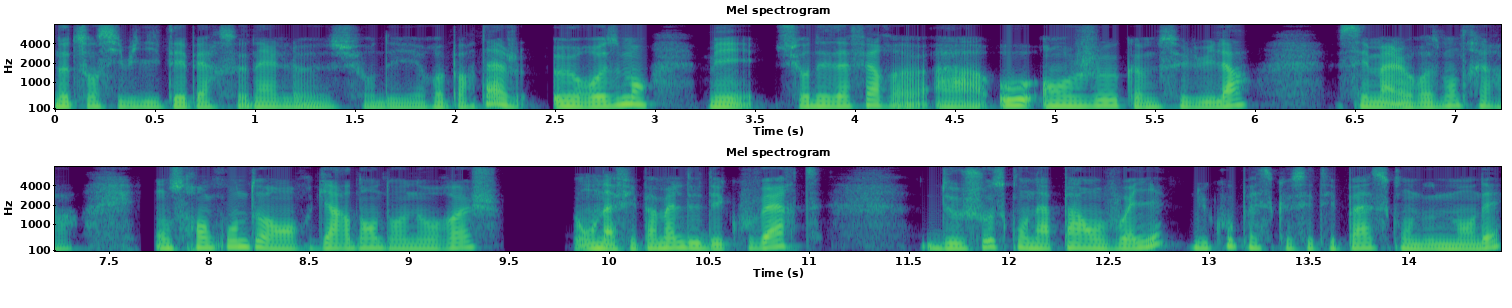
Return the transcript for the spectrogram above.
notre sensibilité personnelle euh, sur des reportages, heureusement, mais sur des affaires euh, à haut enjeu comme celui-là, c'est malheureusement très rare. On se rend compte en regardant dans nos rushs, on a fait pas mal de découvertes de choses qu'on n'a pas envoyées, du coup, parce que c'était pas ce qu'on nous demandait,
